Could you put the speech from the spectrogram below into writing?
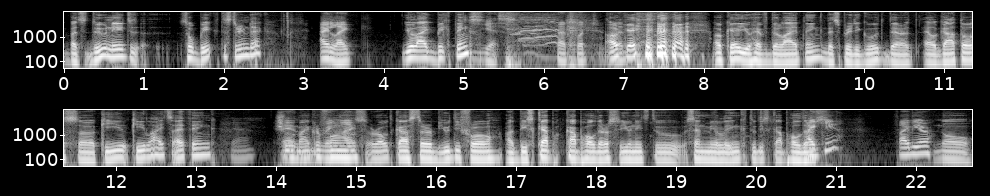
but do you need so big the Stream Deck? I like You like big things? yes. That's what. Okay. okay, you have the lightning. That's pretty good. There are Elgato's uh, key key lights, I think. Yeah. Sure, And microphones, RodeCaster, beautiful. Uh, these cup cup holders. You need to send me a link to these cup holders. IKEA, five year. No,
